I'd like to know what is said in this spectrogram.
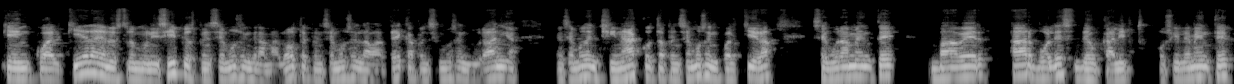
que en cualquiera de nuestros municipios, pensemos en Gramalote, pensemos en La Bateca, pensemos en Durania, pensemos en Chinácota, pensemos en cualquiera, seguramente va a haber árboles de eucalipto, posiblemente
